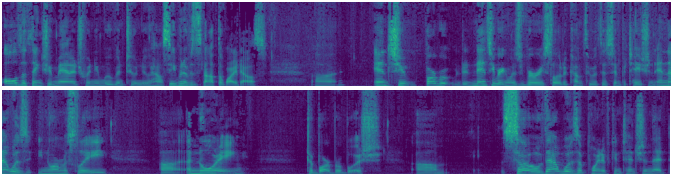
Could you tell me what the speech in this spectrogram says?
all the things you manage when you move into a new house, even if it's not the White House. Uh, and she, Barbara, Nancy Reagan was very slow to come through with this invitation, and that was enormously uh, annoying to Barbara Bush. Um, so that was a point of contention that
